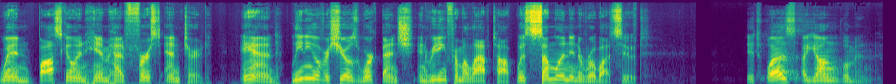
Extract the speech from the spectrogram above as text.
when Bosco and him had first entered. And, leaning over Shiro's workbench and reading from a laptop, was someone in a robot suit. It was a young woman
